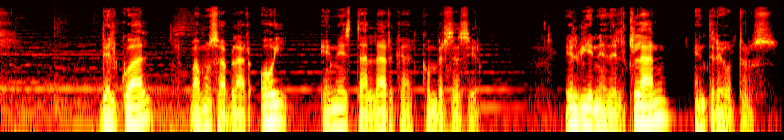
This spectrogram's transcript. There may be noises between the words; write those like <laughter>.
del cual vamos a hablar hoy en esta larga conversación. Él viene del clan, entre otros.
